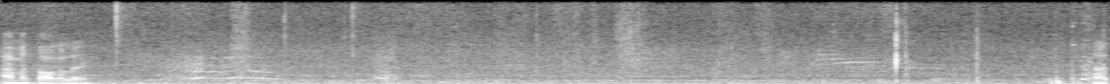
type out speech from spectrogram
อามาต่อกันเลย ตัด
